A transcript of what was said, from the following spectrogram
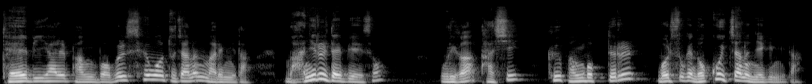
대비할 방법을 세워두자는 말입니다. 만일을 대비해서 우리가 다시 그 방법들을 머릿속에 넣고 있자는 얘기입니다.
